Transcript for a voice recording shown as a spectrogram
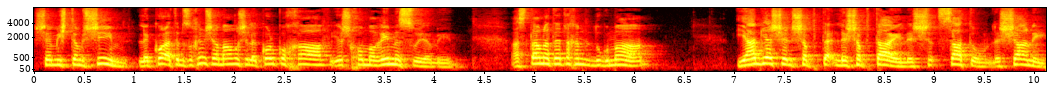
שמשתמשים. לכל, אתם זוכרים שאמרנו שלכל כוכב יש חומרים מסוימים. אז סתם לתת לכם דוגמה, יגיה של שבת... לשבתאי, לסאטורן, לשני.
